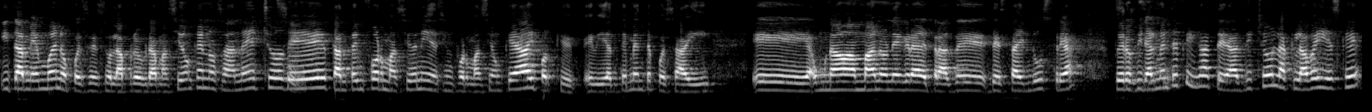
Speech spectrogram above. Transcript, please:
Y también, bueno, pues eso, la programación que nos han hecho de tanta información y desinformación que hay, porque evidentemente pues hay eh, una mano negra detrás de, esta industria, pero finalmente fíjate, has dicho la clave y es que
